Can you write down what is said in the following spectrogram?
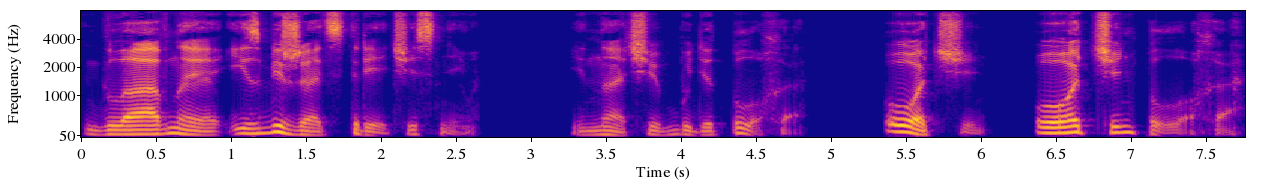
главное — избежать встречи с ним. Иначе будет плохо. Очень, очень плохо.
